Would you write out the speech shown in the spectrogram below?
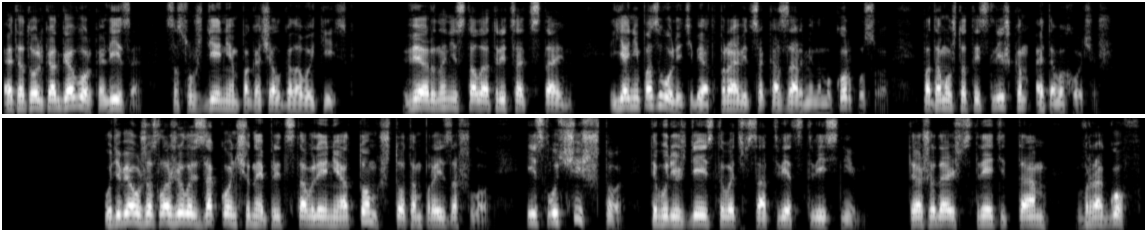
Это только отговорка, Лиза, с осуждением покачал головой Кийск. Верно, не стала отрицать Стайн. Я не позволю тебе отправиться к казарменному корпусу, потому что ты слишком этого хочешь. У тебя уже сложилось законченное представление о том, что там произошло, и случись что, ты будешь действовать в соответствии с ним. Ты ожидаешь встретить там врагов,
